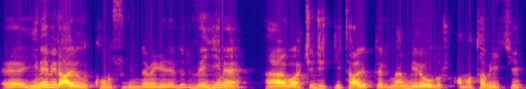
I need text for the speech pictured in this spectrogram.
Ee, yine bir ayrılık konusu gündeme gelebilir ve yine Fenerbahçe ciddi taleplerinden biri olur. Ama tabii ki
